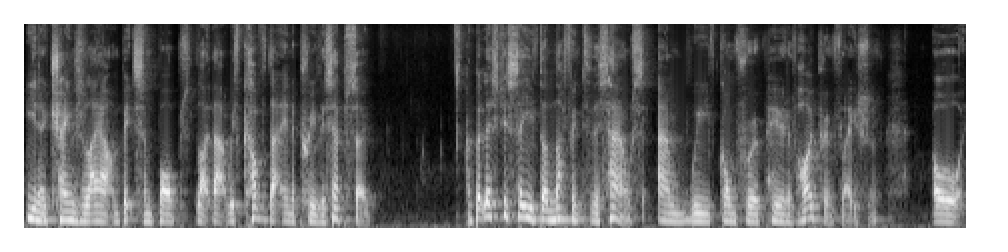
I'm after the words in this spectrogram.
you know, change the layout and bits and bobs like that. We've covered that in a previous episode. But let's just say you've done nothing to this house and we've gone through a period of hyperinflation or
